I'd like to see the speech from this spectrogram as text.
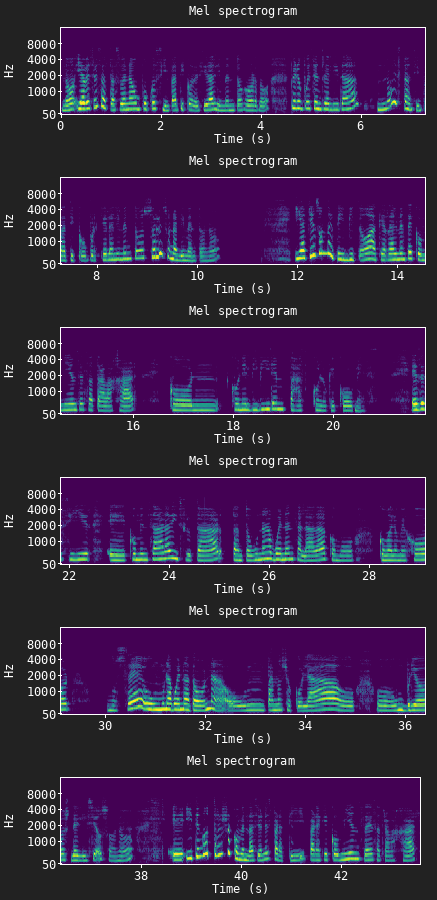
¿no? Y a veces hasta suena un poco simpático decir alimento gordo, pero pues en realidad no es tan simpático porque el alimento solo es un alimento, ¿no? Y aquí es donde te invito a que realmente comiences a trabajar con, con el vivir en paz con lo que comes. Es decir, eh, comenzar a disfrutar tanto una buena ensalada como, como a lo mejor, no sé, una buena dona o un pan o chocolate o, o un brioche delicioso, ¿no? Eh, y tengo tres recomendaciones para ti para que comiences a trabajar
